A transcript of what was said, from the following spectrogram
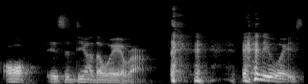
Or is it the other way around? Anyways,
